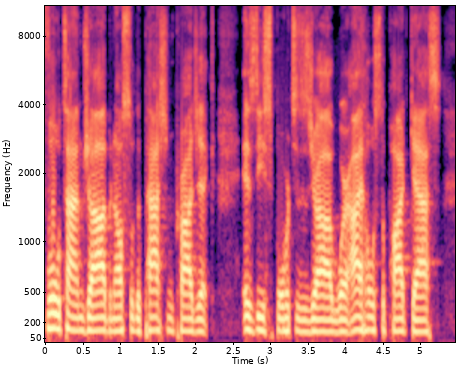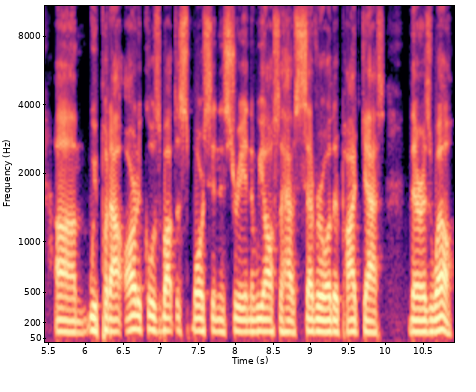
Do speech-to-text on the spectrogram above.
full time job and also the passion project is the sports is a job where I host a podcast. Um, we put out articles about the sports industry, and then we also have several other podcasts there as well.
